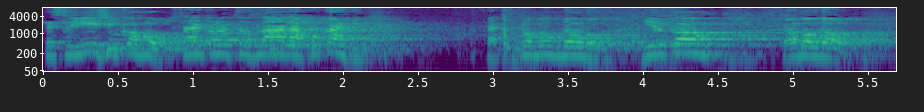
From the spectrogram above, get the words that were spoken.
jestli Jiří Kohout tady tohle to zvládá po každý, tak klobouk dolů. Jirko, klobouk dolů.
